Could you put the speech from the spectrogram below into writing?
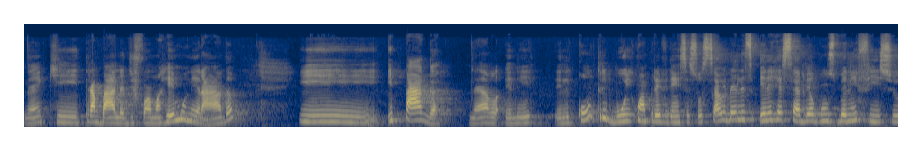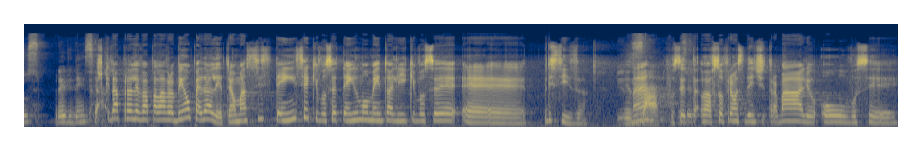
né, que trabalha de forma remunerada e, e paga. Né? Ele, ele contribui com a Previdência Social e deles, ele recebe alguns benefícios previdenciários. Acho que dá para levar a palavra bem ao pé da letra. É uma assistência que você tem no momento ali que você é, precisa. Né? Exato. Né? Você, você sofreu um acidente de trabalho ou você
